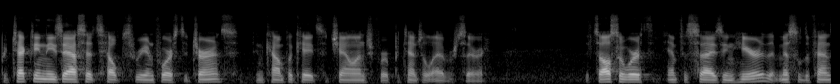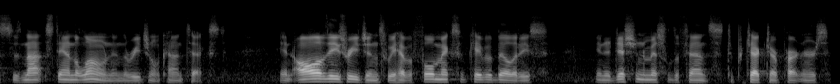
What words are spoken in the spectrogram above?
Protecting these assets helps reinforce deterrence and complicates the challenge for a potential adversary. It's also worth emphasizing here that missile defense does not stand alone in the regional context. In all of these regions, we have a full mix of capabilities, in addition to missile defense, to protect our partners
